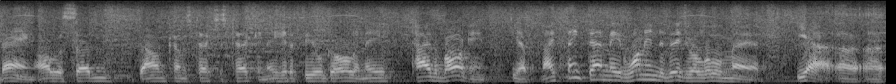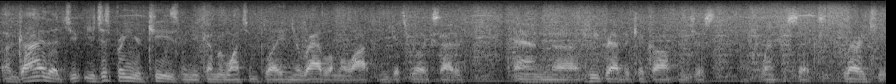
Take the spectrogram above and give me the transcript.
Bang, all of a sudden, down comes Texas Tech, and they hit a field goal, and they tie the ball game. Yep. I think that made one individual a little mad. Yeah, uh, a, a, guy that you, you just bring your keys when you come and watch him play, and you rattle him a lot, and he gets real excited. And uh, he grabbed the kickoff and just went for six. Larry Key.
